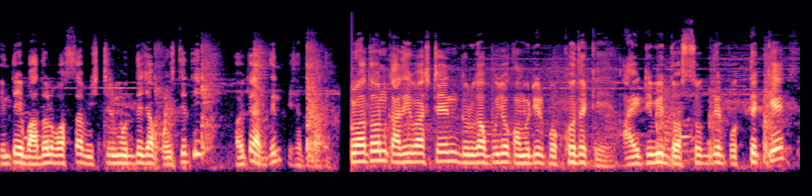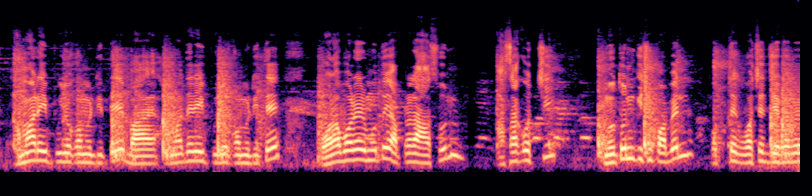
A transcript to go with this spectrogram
কিন্তু এই বাদল বর্ষা, বৃষ্টির মধ্যে যা পরিস্থিতি, হয়তো একদিন পিছাতে পারে। পুরাতন কাঁধি বাস স্ট্যান্ড দুর্গাপুজো কমিটির পক্ষ থেকে আইটিভির দর্শকদের প্রত্যেককে আমার এই পুজো কমিটিতে বা আমাদের এই পুজো কমিটিতে বরাবরের মতোই আপনারা আসুন। আশা করছি নতুন কিছু পাবেন। প্রত্যেক বছর যেভাবে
